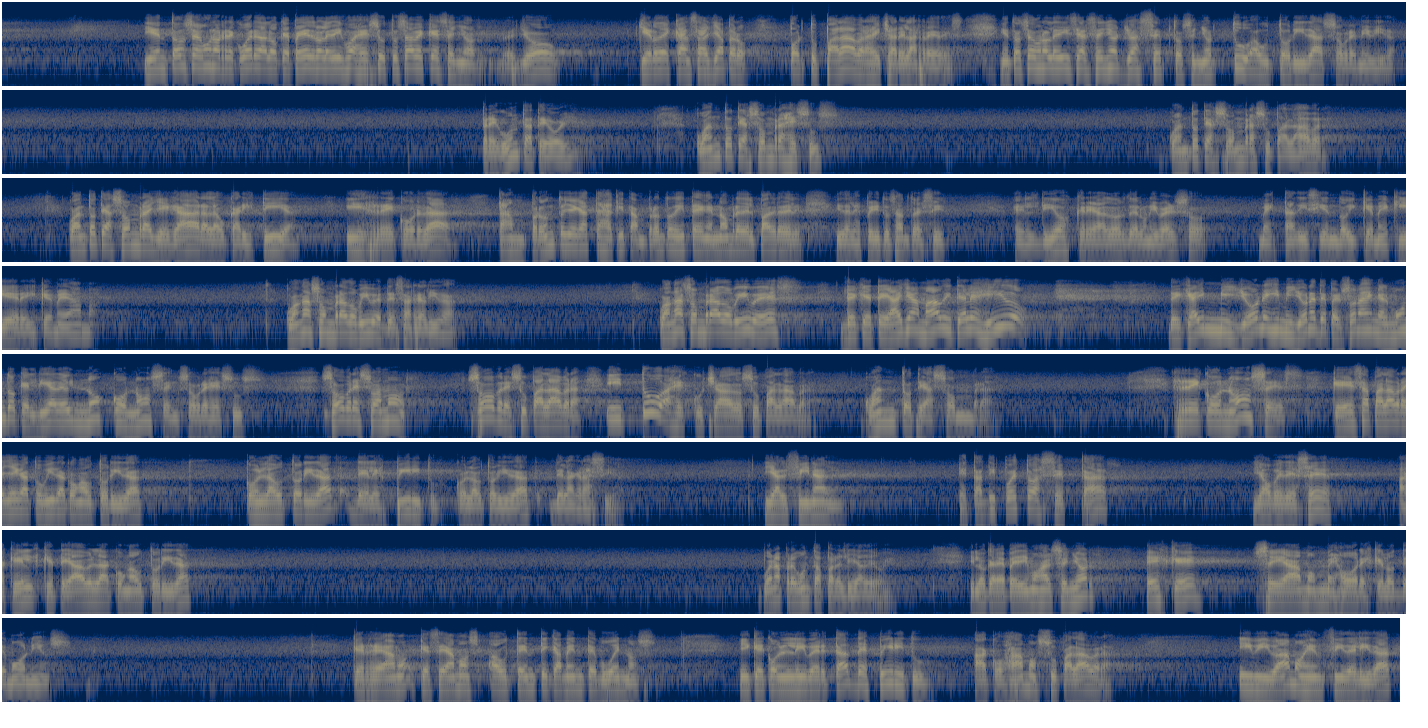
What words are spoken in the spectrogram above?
Y entonces uno recuerda lo que Pedro le dijo a Jesús, tú sabes qué, Señor, yo quiero descansar ya, pero por tus palabras echaré las redes. Y entonces uno le dice al Señor, yo acepto, Señor, tu autoridad sobre mi vida. Pregúntate hoy, ¿cuánto te asombra Jesús? ¿Cuánto te asombra su palabra? ¿Cuánto te asombra llegar a la Eucaristía y recordar? Tan pronto llegaste aquí, tan pronto dijiste en el nombre del Padre y del Espíritu Santo decir, el Dios creador del universo me está diciendo hoy que me quiere y que me ama. ¿Cuán asombrado vives de esa realidad? ¿Cuán asombrado vives de que te ha llamado y te ha elegido? De que hay millones y millones de personas en el mundo que el día de hoy no conocen sobre Jesús, sobre su amor. sobre su palabra y tú has escuchado su palabra. ¿Cuánto te asombra? Reconoces que esa palabra llega a tu vida con autoridad, con la autoridad del Espíritu, con la autoridad de la gracia. Y al final, ¿estás dispuesto a aceptar y a obedecer a aquel que te habla con autoridad? Buenas preguntas para el día de hoy. Y lo que le pedimos al Señor es que seamos mejores que los demonios. Que, seamos auténticamente buenos y que con libertad de espíritu acojamos su palabra y vivamos en fidelidad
